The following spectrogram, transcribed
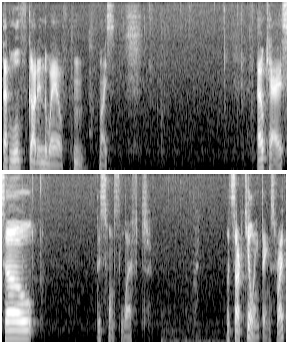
That wolf got in the way of... Hmm, nice. Okay, so... This one's left. Let's start killing things, right?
